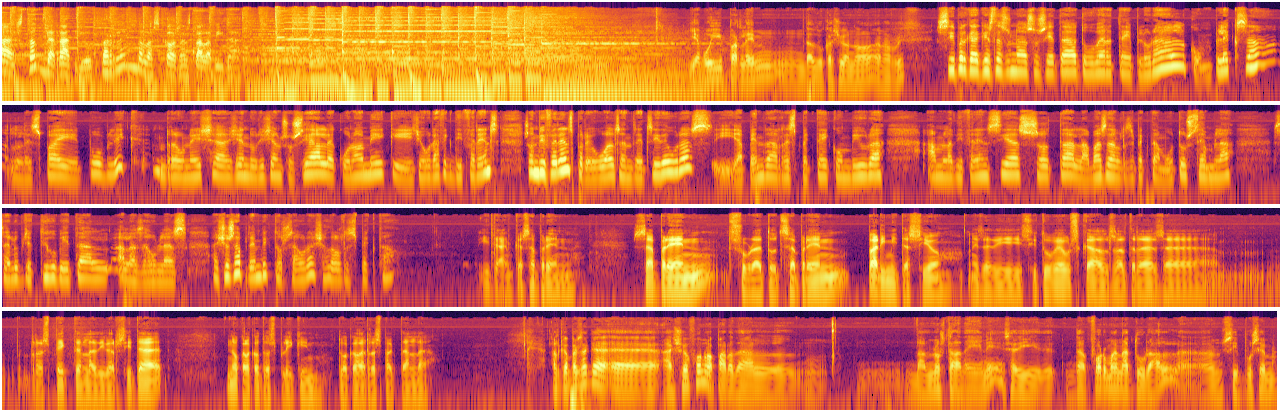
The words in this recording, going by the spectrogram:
A Estoc de Ràdio parlem de les coses de la vida. I avui parlem d'educació, no, Anna Ruiz? Sí, perquè aquesta és una societat oberta i plural, complexa. L'espai públic reuneix a gent d'origen social, econòmic i geogràfic diferents. Són diferents però iguals en drets i deures i aprendre a respectar i conviure amb la diferència sota la base del respecte mutu sembla ser l'objectiu vital a les aules. Això s'aprèn, Víctor Saura, això del respecte? I tant que s'aprèn. S'aprèn, sobretot s'aprèn per imitació. És a dir, si tu veus que els altres eh, respecten la diversitat, no cal que t'ho expliquin, tu acabes respectant-la. El que passa que eh, això forma part del, del nostre ADN, és a dir, de forma natural eh, ens hi posem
